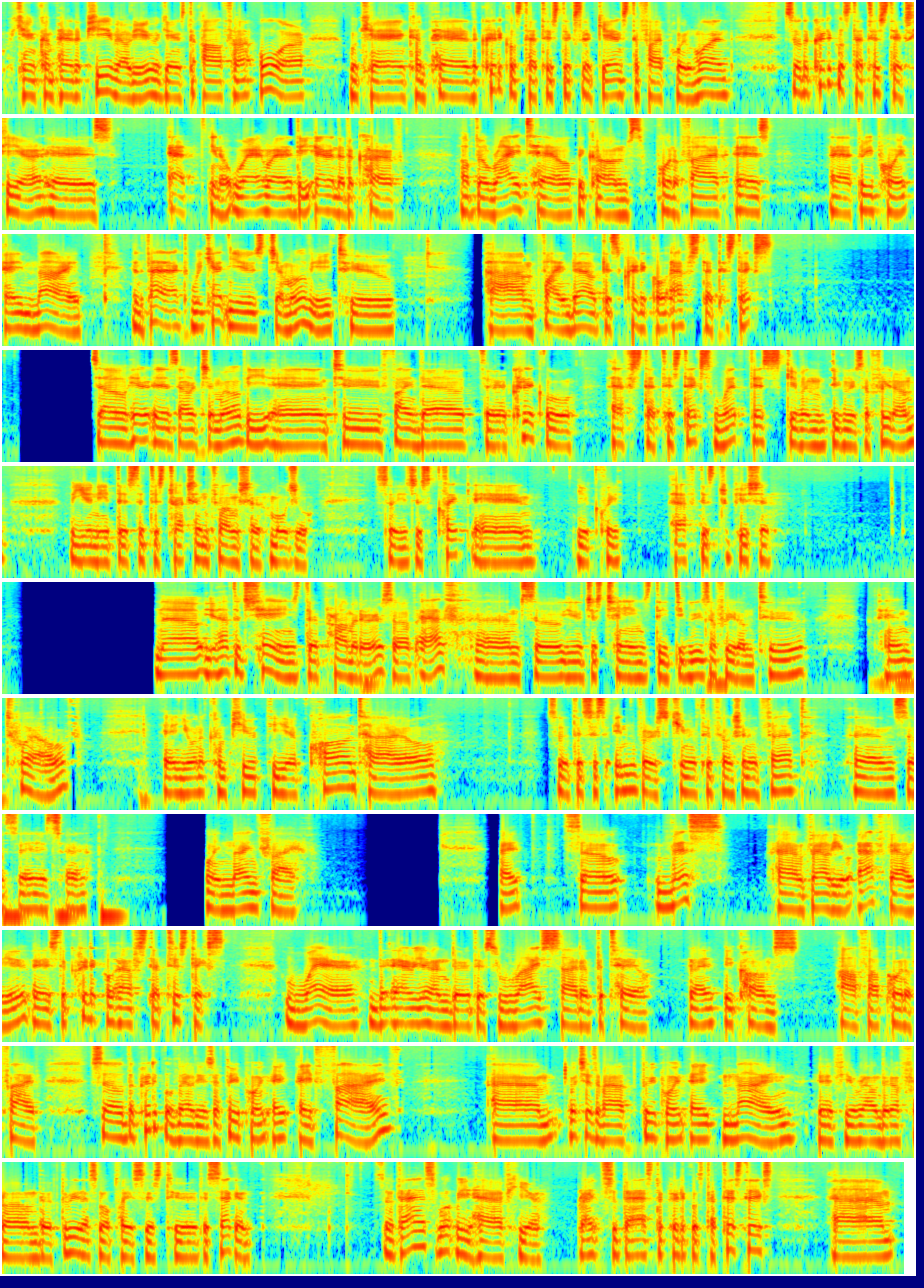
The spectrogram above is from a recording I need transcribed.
we can compare the p-value against alpha or we can compare the critical statistics against the 5.1. So the critical statistics here is at, you know, where, where the area under the curve of the right tail becomes 0.05 is uh, 3.89. In fact, we can't use Jamovi to um, find out this critical F statistics so here is our Jamovi and to find out the critical F statistics with this given degrees of freedom, you need this distraction function module. So you just click and you click F distribution. Now you have to change the parameters of F. Um, so you just change the degrees of freedom to and 12 and you want to compute the uh, quantile. So this is inverse cumulative function in fact. And so say it's a uh, 0.95. Right? So this uh, value, f value, is the critical f statistics where the area under this right side of the tail, right, becomes alpha 0.05. So the critical values are 3.885, um, which is about 3.89 if you round it up from the three decimal places to the second. So that's what we have here, right? So that's the critical statistics. Um,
